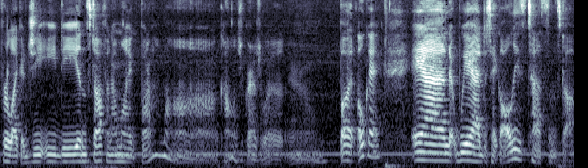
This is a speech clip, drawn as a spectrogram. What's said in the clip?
for like a GED and stuff. And I'm like, but I'm a college graduate, you know, but okay. And we had to take all these tests and stuff.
